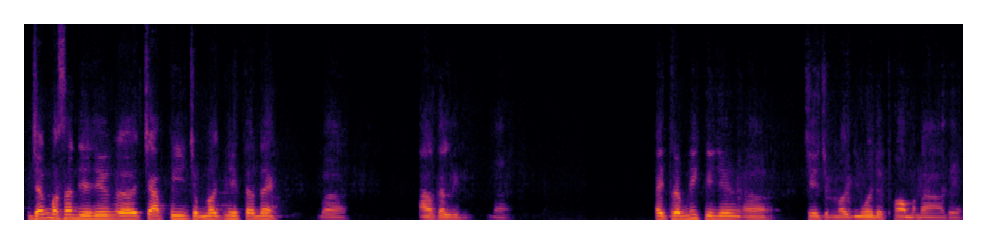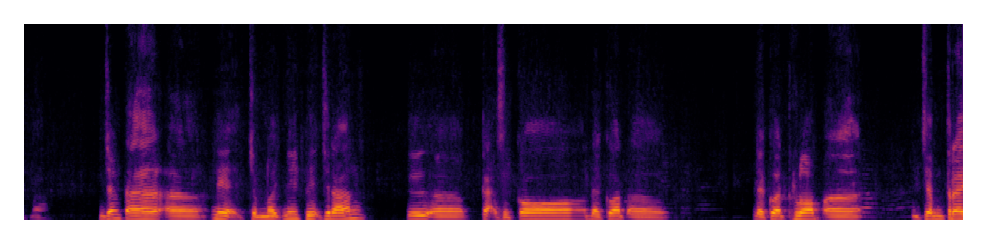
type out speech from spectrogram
អញ្ចឹងបើសិនជាយើងចាប់ពីចំណុចនេះទៅនេះបាទអាល់កាលីនបាទហើយត្រឹមនេះគឺយើងជាចំណុចមួយដែលធម្មតាទេបាទអញ្ចឹងតើនេះចំណុចនេះភាគច្រើនគឺកសិករដែលគាត់ដែលគាត់ធ្លាប់ចិញ្ចឹមត្រី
